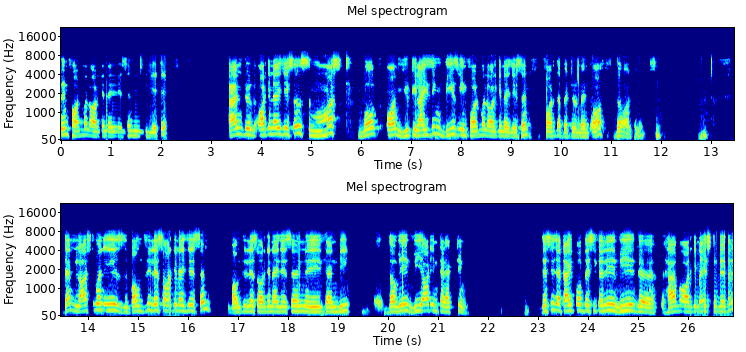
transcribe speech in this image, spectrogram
informal organization is created. And organizations must work on utilizing these informal organization for the betterment of the organization. Then last one is boundaryless organization. Boundaryless organization can be uh, the way we are interacting this is a type of basically we uh, have organized together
